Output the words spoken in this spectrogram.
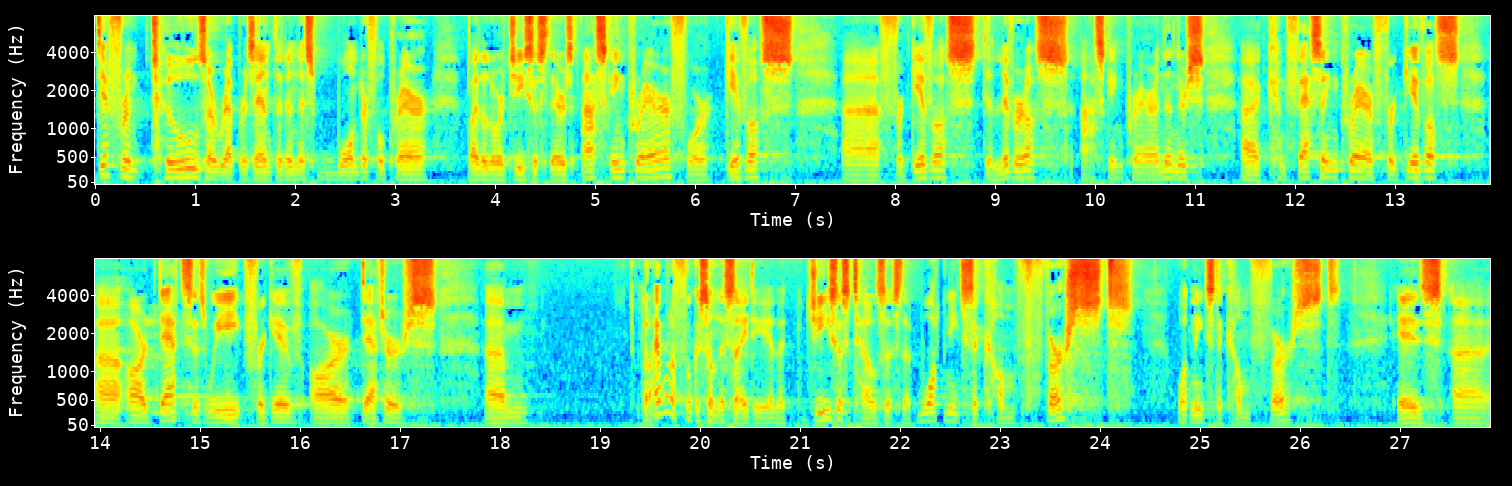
different tools are represented in this wonderful prayer by the Lord Jesus. There's asking prayer for give us, uh, forgive us, deliver us, asking prayer. And then there's uh, confessing prayer, forgive us uh, our debts as we forgive our debtors. Um, but I want to focus on this idea that Jesus tells us that what needs to come first, what needs to come first, is uh,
